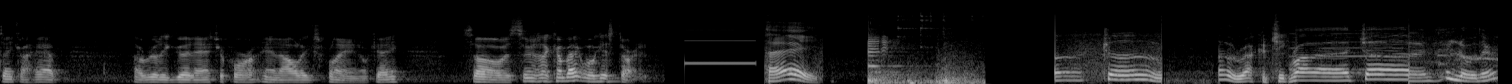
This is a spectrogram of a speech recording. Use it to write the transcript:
think I have a really good answer for, and I'll explain, okay? So as soon as I come back, we'll get started. Hey! Roger! Oh, Rocket Chick Roger! Hello there.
